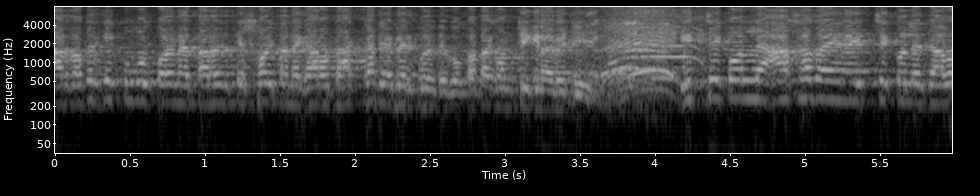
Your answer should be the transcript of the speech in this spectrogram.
আর যাদেরকে কবুল করে না তাদেরকে শয়তানে গারো ধাক্কা দিয়ে বের করে দেবো। কথা কোন ঠিক না বেটি? ইচ্ছে করলে আসা যায় না, ইচ্ছে করলে যাব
